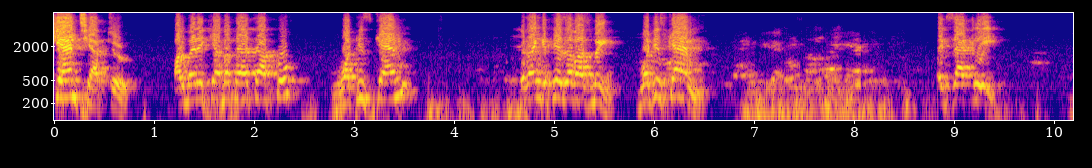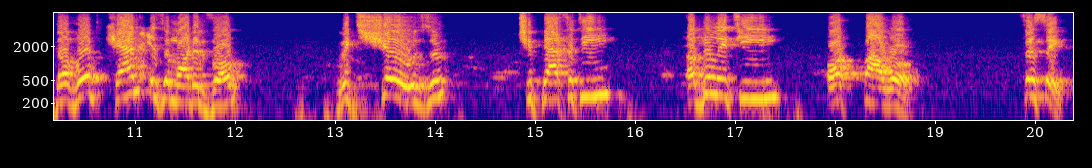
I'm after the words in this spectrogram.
कैन चैप्टर और मैंने क्या बताया था आपको व्हाट इज कैन बताएंगे तेज आवाज में what is can exactly the word can is a modal verb which shows capacity, ability, or power. फिर से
